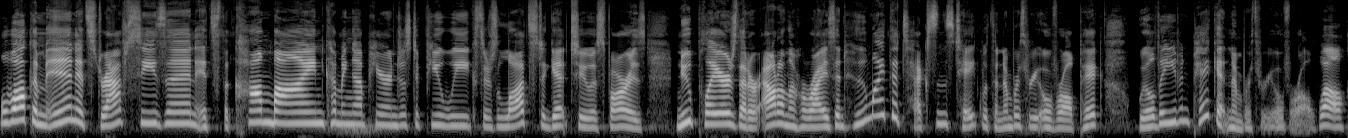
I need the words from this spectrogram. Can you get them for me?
Well, welcome in. It's draft season, it's the combine coming up here in just a few weeks. There's lots to get to as far as new players that are out on the horizon. Who might the Texans take with the number three overall pick? Will they even pick at number three overall? Well,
